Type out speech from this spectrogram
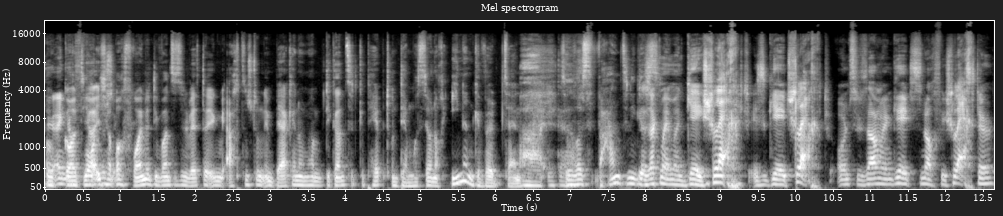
Oh Gott, ja, ich habe auch Freunde, die waren zu Silvester irgendwie 18 Stunden im Berg hin und haben die ganze Zeit gepeppt und der muss ja auch noch innen gewölbt sein. Ah, egal. so was Da Wahnsinniges. sagt man immer, gay schlecht ist gay schlecht. Und zusammen geht's noch viel schlechter.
